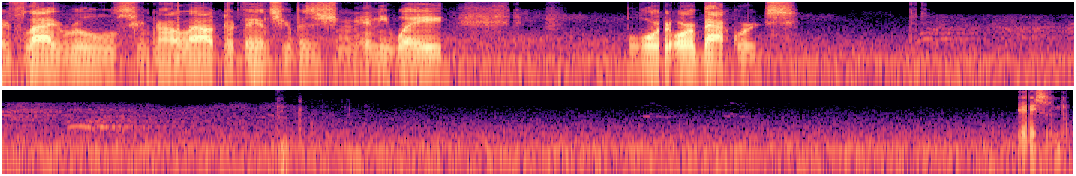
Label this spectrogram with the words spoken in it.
Red flag rules. You're not allowed to advance your position in any way, forward or backwards. Jason.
